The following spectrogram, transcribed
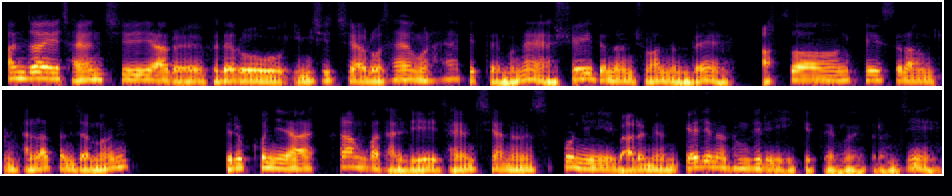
환자의 자연치아를 그대로 임시치아로 사용을 하였기 때문에 쉐이드는 좋았는데 앞선 케이스랑 좀 달랐던 점은 비르코니아 크라운과 달리 자연치아는 스푼이 마르면 깨지는 성질이 있기 때문에 그런지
